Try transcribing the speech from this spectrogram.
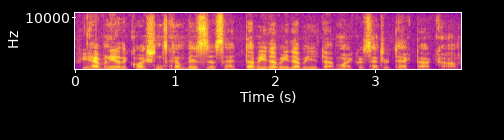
If you have any other questions, come visit us at www.microcentertech.com.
